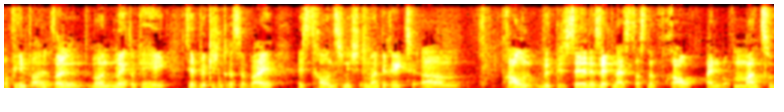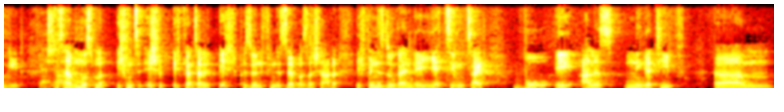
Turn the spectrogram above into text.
auf jeden Fall, Und, weil äh, man merkt, okay, hey, sie hat wirklich Interesse, weil es trauen sich nicht immer direkt ähm, Frauen wirklich sehr eine Seltenheit, dass eine Frau einen auf einen Mann zugeht. Ja. Deshalb muss man, ich finde, ich, ich ganz ehrlich, ich persönlich finde es selber sehr schade. Ich finde sogar in der jetzigen Zeit, wo eh alles negativ ähm,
